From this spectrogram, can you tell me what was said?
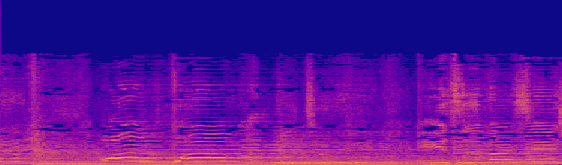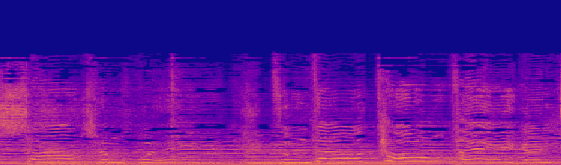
收回，往荒里推，一次把心烧成灰，痛到痛没感觉。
